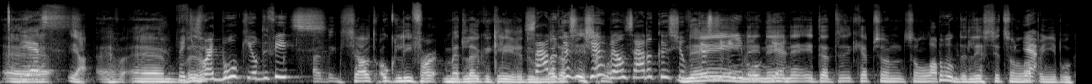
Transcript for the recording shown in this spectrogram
Eh, Yes. Ja, eh, eh, Met je we- zwart broekje op de fiets. Ik zou het ook liever met leuke kleren doen. maar dat is Zadelkussentje? Wel een zadelkussentje of een kussentje in je nee, broekje? nee, nee. Dat, ik heb zo'n zo'n lap. Broek. Er zit zo'n lap Ja. in je broek.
